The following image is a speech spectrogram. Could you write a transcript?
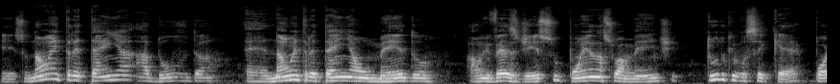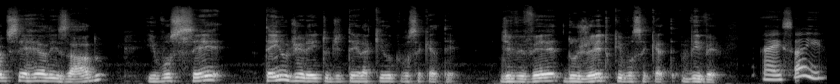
Isso. Não entretenha a dúvida, é, não entretenha o medo. Ao invés disso, ponha na sua mente tudo que você quer pode ser realizado e você tem o direito de ter aquilo que você quer ter, de viver do jeito que você quer ter- viver. É isso aí.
